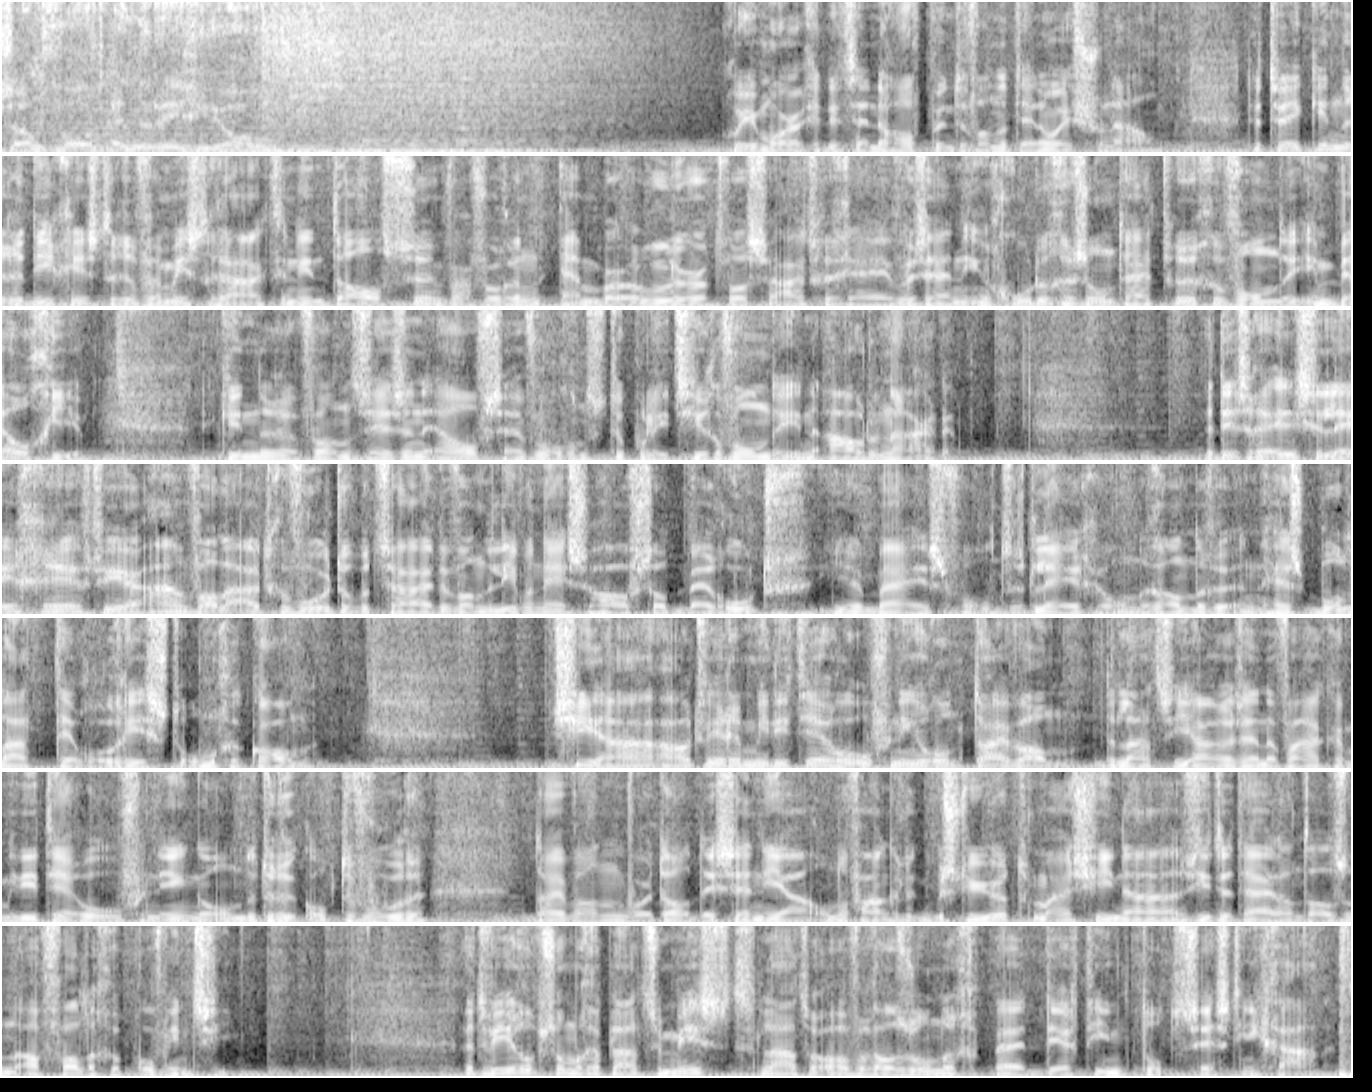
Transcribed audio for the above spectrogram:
Zandvoort en de regio. Goedemorgen, dit zijn de hoofdpunten van het NOS-journaal. De twee kinderen die gisteren vermist raakten in Dalsen... waarvoor een Amber Alert was uitgegeven... zijn in goede gezondheid teruggevonden in België. De kinderen van 6 en 11 zijn volgens de politie gevonden in Oudenaarde. Het Israëlische leger heeft weer aanvallen uitgevoerd op het zuiden van de Libanese hoofdstad Beirut. Hierbij is volgens het leger onder andere een Hezbollah-terrorist omgekomen. China houdt weer een militaire oefening rond Taiwan. De laatste jaren zijn er vaker militaire oefeningen om de druk op te voeren. Taiwan wordt al decennia onafhankelijk bestuurd... maar China ziet het eiland als een afvallige provincie. Het weer op sommige plaatsen mist, later overal zonnig bij 13 tot 16 graden.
